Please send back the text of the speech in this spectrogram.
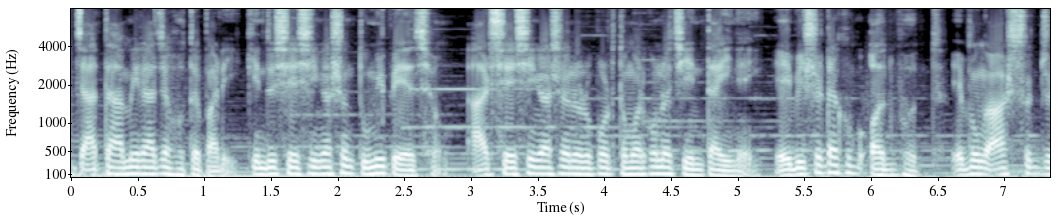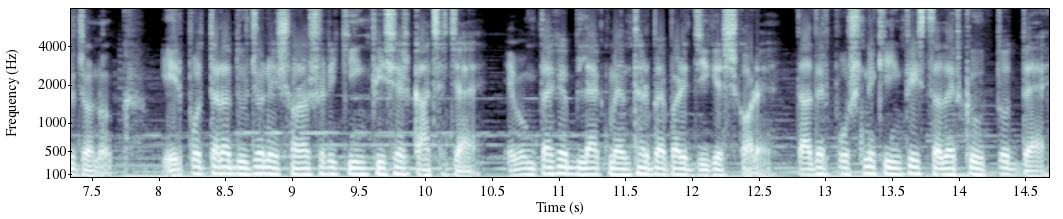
যাতে আমি রাজা হতে পারি, কিন্তু সেই সিংহাসন তুমি পেয়েছ। আর সেই সিংহাসনের উপর তোমার কোনো চিন্তাই নেই। এই বিষয়টা খুব অদ্ভুত এবং আশ্চর্যজনক। এরপর তারা দুজনে সরাসরি কিংফিশের কাছে যায়। এবং তাকে ব্ল্যাক ম্যান্থার ব্যাপারে জিজ্ঞেস করে। তাদের প্রশ্নে কিংফিশ তাদেরকে উত্তর দেয়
